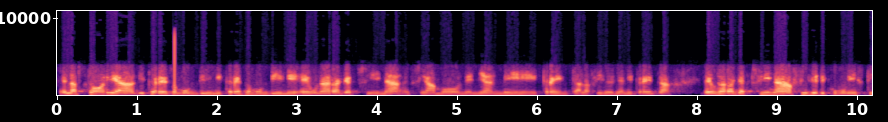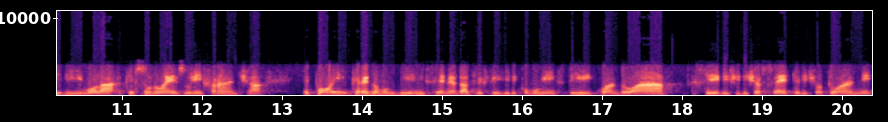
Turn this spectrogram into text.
È la storia di Teresa Mondini. Teresa Mondini è una ragazzina, siamo negli anni 30, alla fine degli anni 30, è una ragazzina figlia di comunisti di Imola che sono esuli in Francia. E poi Teresa Mondini, insieme ad altri figli di comunisti, quando ha 16, 17, 18 anni,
